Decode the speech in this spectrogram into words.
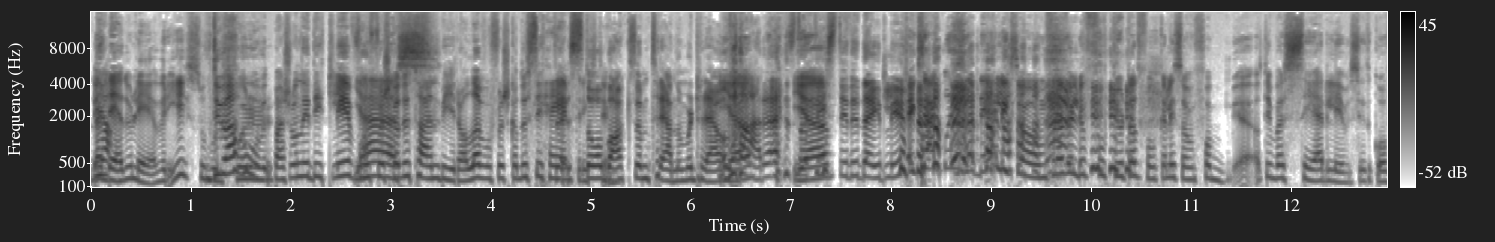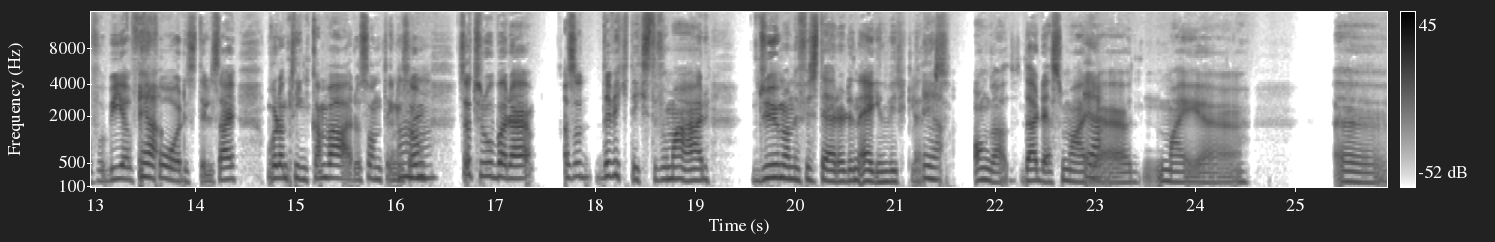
Det er Ja. det du lever i. Så Du er hovedperson i ditt liv. Hvorfor skal du ta en birolle? Hvorfor skal du sitte, stå bak som tre nummer tre og Yep. være statist i ditt eget liv? Exactly, det er det, liksom. For det er veldig fort gjort at folk liksom forbi, At de bare ser livet sitt gå forbi og Ja. forestiller seg hvordan ting kan være og sånne ting. Liksom. Mm. Så jeg tror bare altså, Det viktigste for meg er du manifesterer din egen virkelighet. Ja. On God. Det er det som er Ja. uh, my uh,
